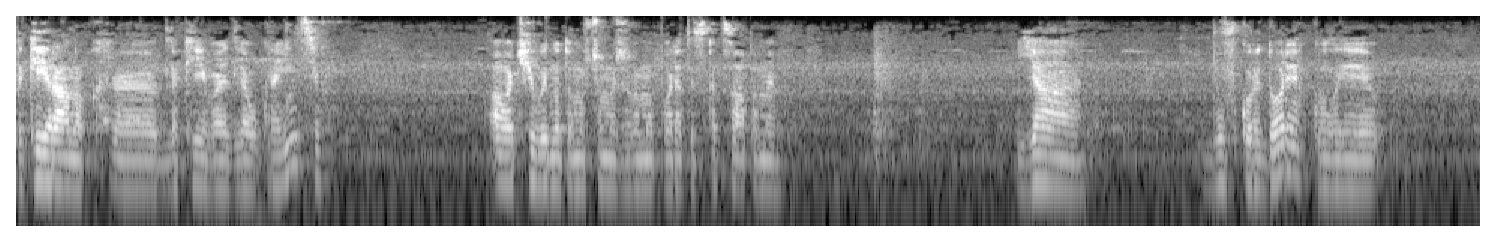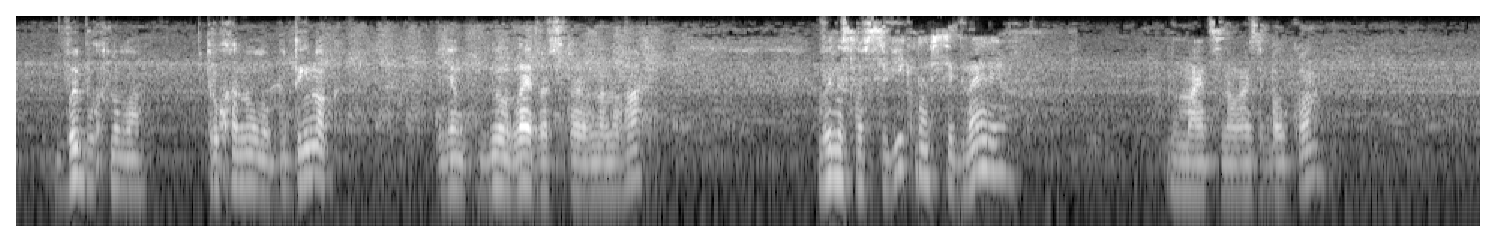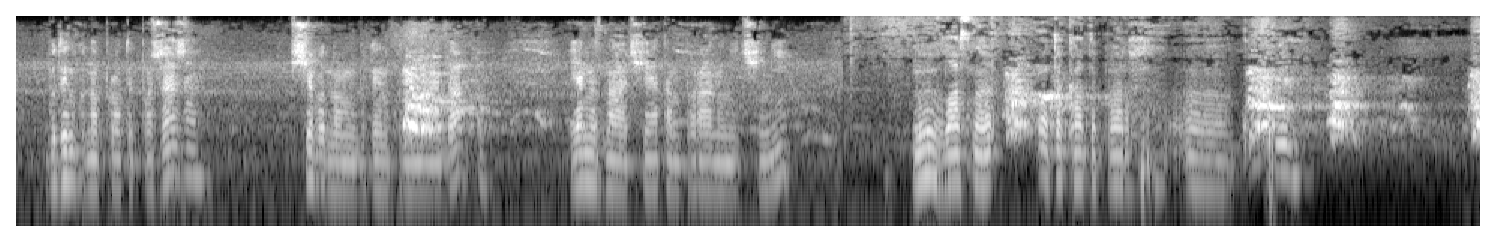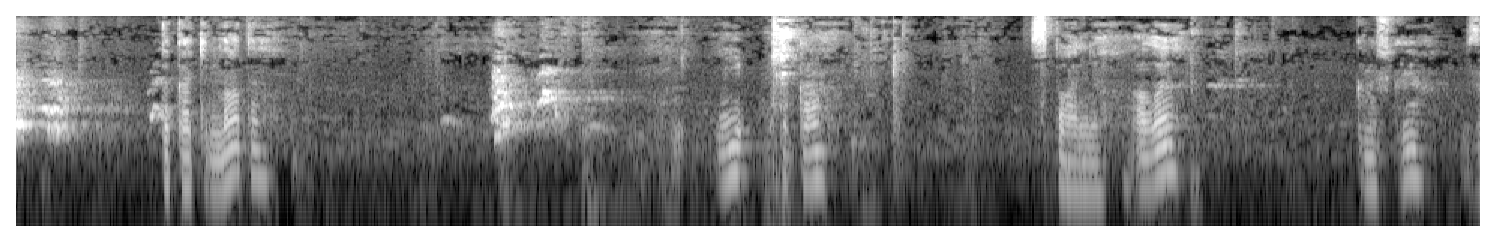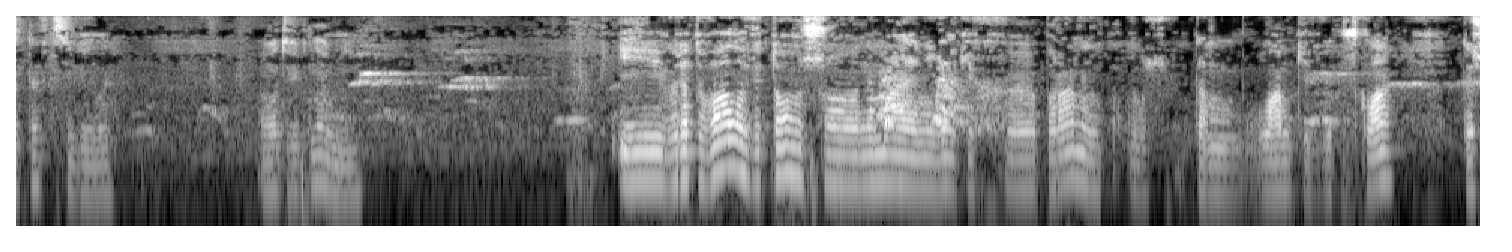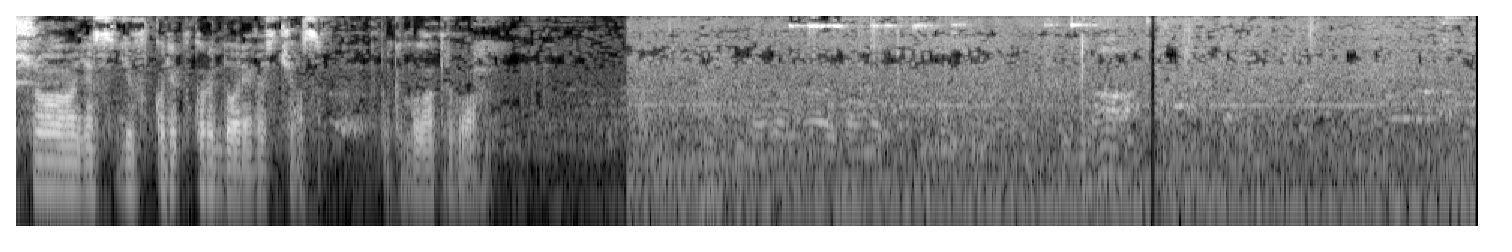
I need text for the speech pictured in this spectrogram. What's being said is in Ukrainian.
важкий ранок е, для Києва і для українців. А очевидно, тому що ми живемо поряд із Кацапами. Я був в коридорі, коли вибухнуло, трухануло будинок. Я ну, ледве стояв на ногах. Винесло всі вікна, всі двері. Ну, мається на увазі балкон. Будинку напроти пожежа. Ще в одному будинку немає даху. Я не знаю, чи я там поранений чи ні. Ну і власне, отака тепер е, кухня. Така кімната. І така спальня. Але книжки зате вціліли. А от вікно ні. І врятувало від того, що немає ніяких е, поранень, там уламків від скла, те, що я сидів в коридорі весь час, поки була тривога.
